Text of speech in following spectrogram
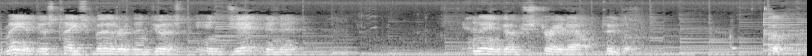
To me, it just tastes better than just injecting it and then go straight out to the cooker.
